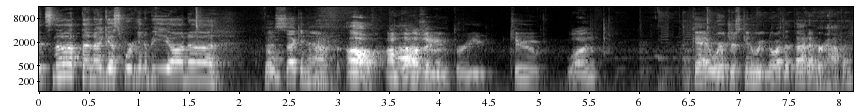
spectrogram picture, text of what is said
It's not, then I guess we're gonna be on uh, the second half. Oh, I'm um, pausing in three, two, one. Okay, we're just gonna ignore that that ever happened.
